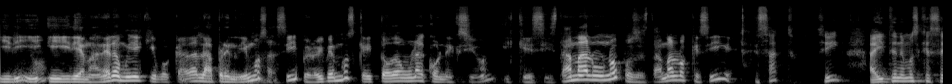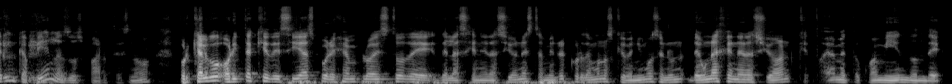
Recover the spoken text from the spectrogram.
Y, de manera muy equivocada la aprendimos así, pero hoy vemos que hay toda una conexión y que si está mal uno, pues está mal lo que sigue. Exacto. Sí, ahí tenemos que hacer hincapié en las dos partes, ¿no? Porque algo, ahorita que decías, por ejemplo, esto de, las generaciones, también recordémonos que venimos en de una generación que todavía me tocó a mí, en donde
